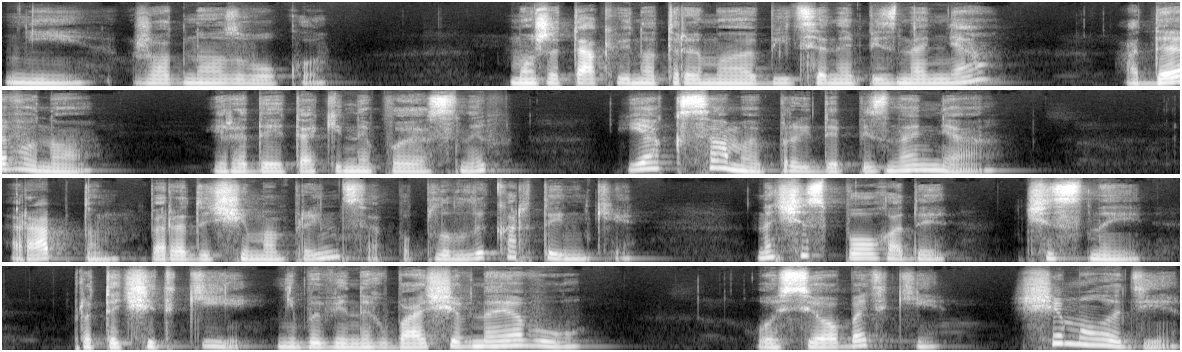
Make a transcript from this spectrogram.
Ні, жодного звуку. Може, так він отримує обіцяне пізнання? А де воно? Іредей так і не пояснив, Як саме прийде пізнання? Раптом перед очима принца попливли картинки, наче спогади чи сни, проте чіткі, ніби він їх бачив наяву. Ось його батьки, ще молоді.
